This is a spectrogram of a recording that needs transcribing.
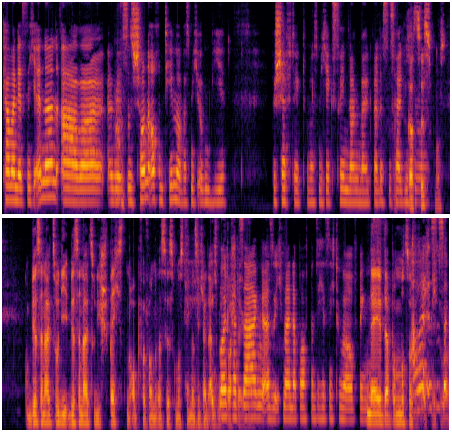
kann man jetzt nicht ändern, aber also es ist schon auch ein Thema, was mich irgendwie beschäftigt und was mich extrem langweilt, weil das ist halt nicht Rassismus. Und wir sind halt so die, wir sind halt so die schwächsten Opfer von Rassismus, die man sich halt einfach Ich wollte gerade sagen, also ich meine, da braucht man sich jetzt nicht drüber aufregen. Nee, da muss man sich aber echt es nicht ist, drüber.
